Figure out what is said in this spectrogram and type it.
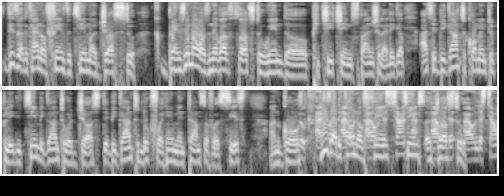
These are the kind of things the team adjusts to. Benzema was never thought to win the Pichichi in Spanish La Liga. As it began to come into play, the team began to adjust. They began to look for him in terms of assists and goals. Look, These I, are the kind I, of I things teams adjust to. I understand.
